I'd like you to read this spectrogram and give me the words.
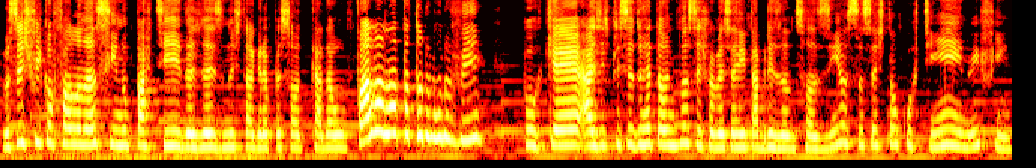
Vocês ficam falando assim no partido, às vezes no Instagram pessoal de cada um. Fala lá pra todo mundo ver. Porque a gente precisa do retorno de vocês pra ver se a gente tá brisando sozinho ou se vocês estão curtindo, enfim.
